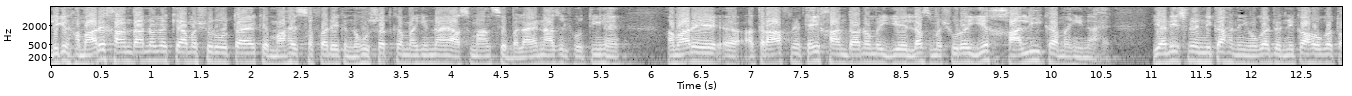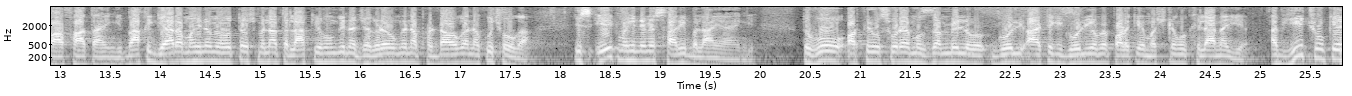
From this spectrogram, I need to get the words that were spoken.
लेकिन हमारे ख़ानदानों में क्या मशहूर होता है कि माह सफ़र एक नहूसत का महीना है, आसमान से बलाएँ नाजिल होती हैं। हमारे अतराफ़ में कई ख़ानदानों में ये लफ्ज़ मशहूर है, ये खाली का महीना है। यानी इसमें निकाह नहीं होगा, जो निकाह होगा तो आफात आएँगी। बाकी ग्यारह महीनों में होते हैं, उसमें ना तलाक़ी होंगी, ना झगड़े होंगे, ना फड्डा होगा, ना कुछ होगा। इस एक महीने में सारी बलाएँ आएँगी। तो वो और फिर उस सूर्य मुजम्मिल गोली, आटे की गोलियों में पड़ के मछलियों को खिलाना है अब ये चूँकि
